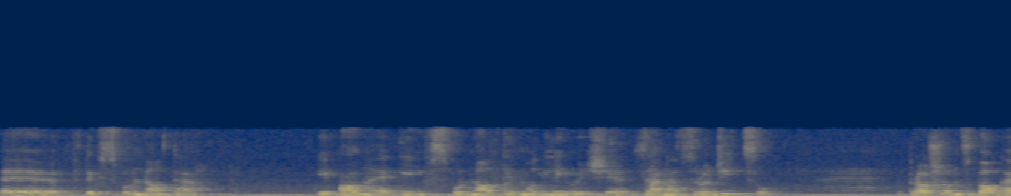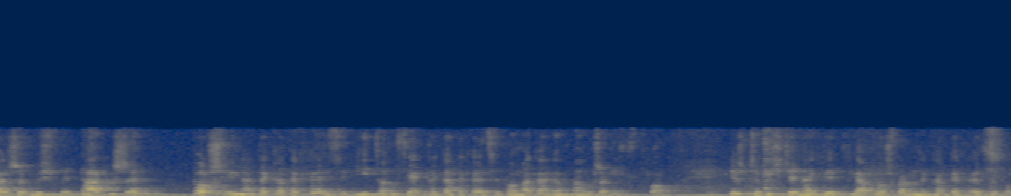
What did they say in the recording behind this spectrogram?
e, w tych wspólnotach I one i wspólnoty modliły się za nas, rodziców, prosząc Boga, żebyśmy także poszli na te katechezy, widząc jak te katechezy pomagają małżeństwom. I rzeczywiście najpierw ja poszłam na katechezy po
